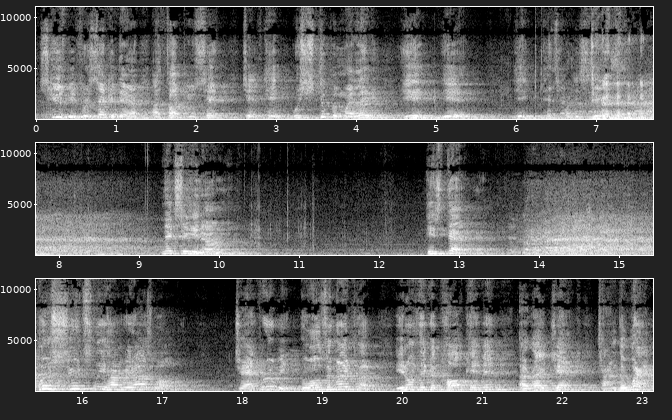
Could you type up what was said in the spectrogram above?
Excuse me for a second there. I thought you said JFK was stooping my lady. Yeah, yeah, yeah, that's what it says. Next thing you know, he's dead. Who shoots Lee Harvey Oswald? Jack Ruby, who owns a nightclub. You don't think a call came in? All right, Jack, time to whack.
